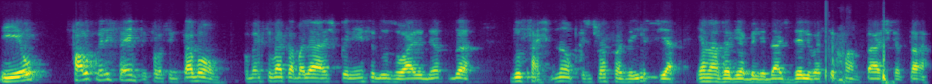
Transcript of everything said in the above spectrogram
e eu falo com eles sempre, falo assim, tá bom, como é que você vai trabalhar a experiência do usuário dentro da, do site? Não, porque a gente vai fazer isso e a, e a navegabilidade dele vai ser fantástica, tá?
